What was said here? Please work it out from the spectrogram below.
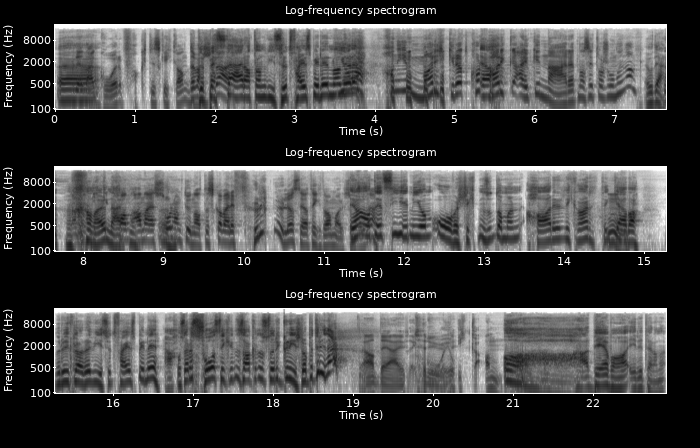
For det Eh, der går faktisk ikke an. Det, det beste er at han viser ut feil spiller når han Ja, gjør det! han gir Mark rødt kort! Ja. Mark er jo ikke i nærheten av situasjonen engang. Jo, det er han. Er jo Han, han er så langt unna at det skal være fullt mulig å se at ikke det var Mark som Ja, gjorde det Det sier mye om oversikten som dommeren har eller ikke har, tenker jeg da. Når du klarer å vise ut feil spiller. Ja. Og så er det så sikkert i saken at du står gliser opp i trynet! Ja, det er Det går jo ikke an. Åh, det var irriterende.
